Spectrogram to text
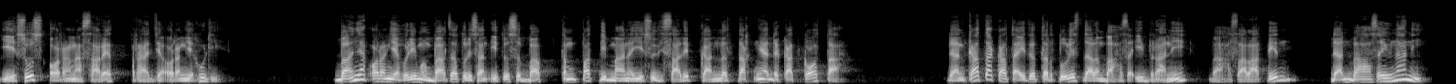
Yesus orang Nazaret, raja orang Yahudi. Banyak orang Yahudi membaca tulisan itu sebab tempat di mana Yesus disalibkan letaknya dekat kota. Dan kata-kata itu tertulis dalam bahasa Ibrani, bahasa Latin, dan bahasa Yunani.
